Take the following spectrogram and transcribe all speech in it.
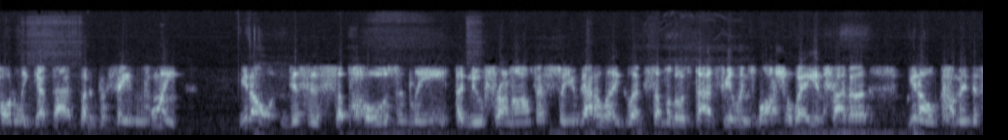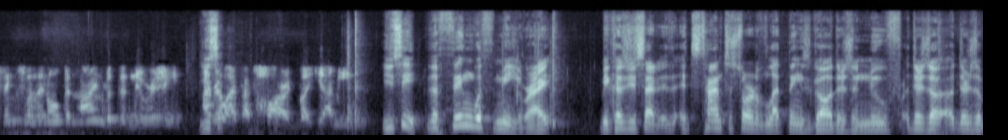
totally get that, but at the same point, you know, this is supposedly a new front office, so you got to like let some of those bad feelings wash away and try to, you know, come into things with an open mind with the new regime. I see- realize that's hard, but yeah, I mean, You see, the thing with me, right? Because you said it's time to sort of let things go. There's a new, there's a there's a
